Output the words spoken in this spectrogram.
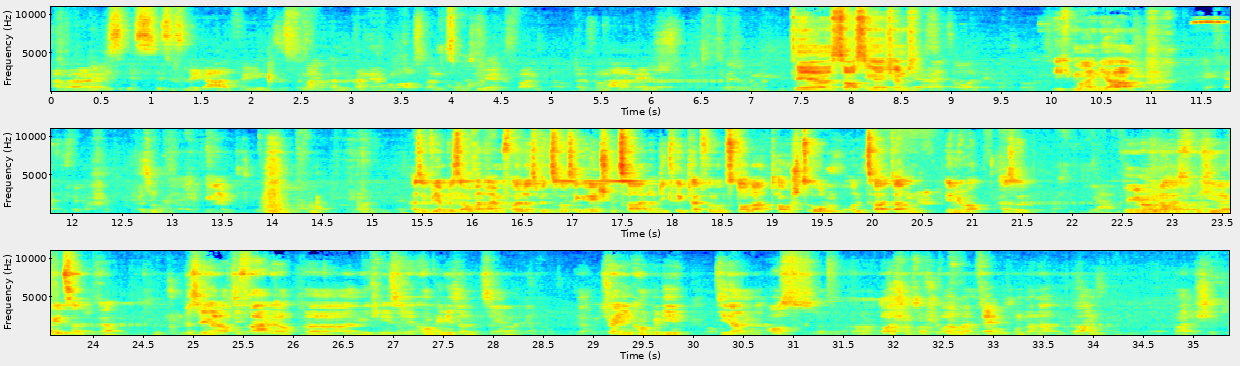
Aber ist, ist, ist es legal für ihn, das zu machen? Also kann er vom Ausland zum Geld als normaler Mensch? Der Sourcing Agent, ich meine ja. Also, Also wir haben das auch in einem Fall, dass wir einen Sourcing Agent zahlen und die kriegt halt von uns Dollar, tauscht es um und zahlt dann in Yuan. Also ja, genau, genau, also in China geht es halt. Ja. Deswegen halt auch die Frage, ob äh, eine chinesische Company, so eine ja, Trading Company, die dann aus äh, Deutschland zum Beispiel Euro empfängt und dann halt Yuan weiterschickt.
